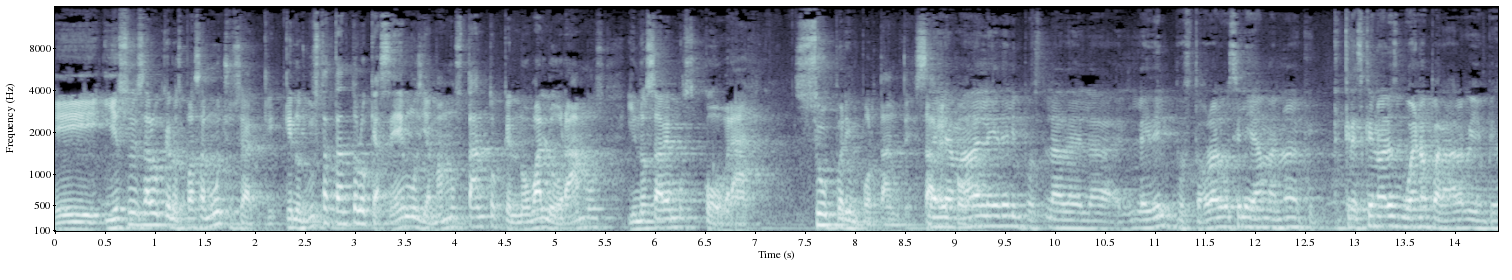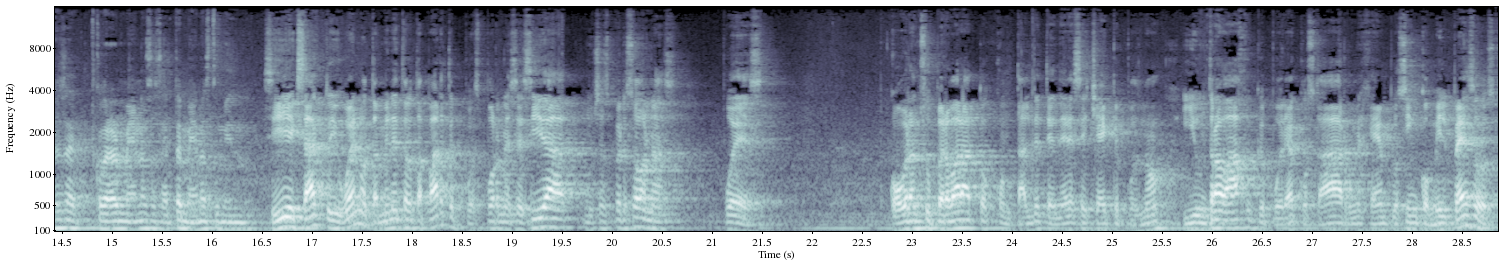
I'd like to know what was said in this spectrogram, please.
Y, y eso es algo que nos pasa mucho, o sea, que, que nos gusta tanto lo que hacemos y amamos tanto que no valoramos y no sabemos cobrar súper importante. La llamada ley del, la de la ley del impostor o algo así le llaman, ¿no? Que, crees que no eres bueno para algo y empiezas a cobrar menos, a hacerte menos tú mismo. Sí, exacto. Y bueno, también entra otra parte, pues por necesidad, muchas personas, pues cobran súper barato con tal de tener ese cheque, pues, ¿no? Y un trabajo que podría costar, un ejemplo, 5 mil pesos,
